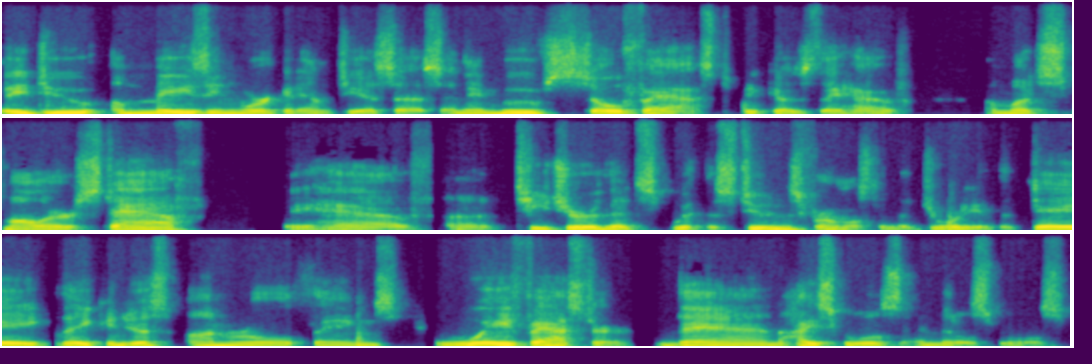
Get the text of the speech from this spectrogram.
they do amazing work at MTSS, and they move so fast because they have a much smaller staff. They have a teacher that's with the students for almost the majority of the day. They can just unroll things way faster than high schools and middle schools.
